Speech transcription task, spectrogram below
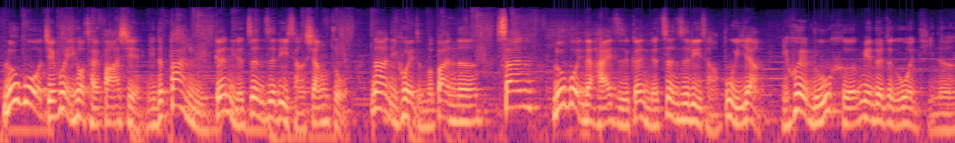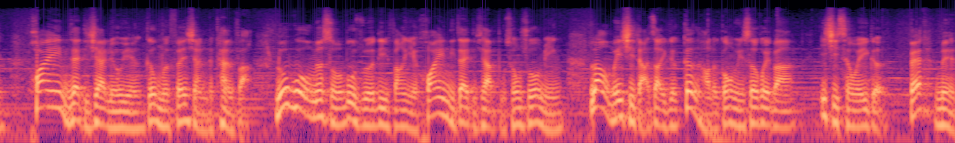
如果结婚以后才发现你的伴侣跟你的政治立场相左，那你会怎么办呢？三，如果你的孩子跟你的政治立场不一样，你会如何面对这个问题呢？欢迎你在底下留言跟我们分享你的看法。如果我们有什么不足的地方，也欢迎你在底下补充说明。让我们一起打造一个更好的公民社会吧，一起成为一个 Batman。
